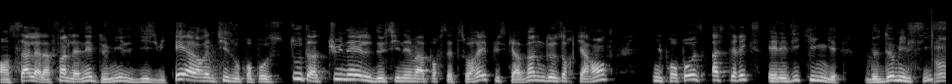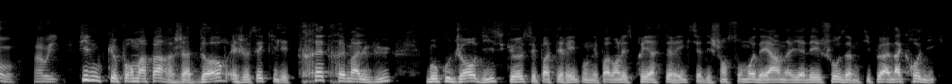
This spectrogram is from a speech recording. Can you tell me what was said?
en salle à la fin de l'année 2018. Et alors, M6 vous propose tout un tunnel de cinéma pour cette soirée, puisqu'à 22h40, il propose Astérix et les Vikings de 2006. Oh, ah oui. Film que pour ma part j'adore et je sais qu'il est très très mal vu. Beaucoup de gens disent que c'est pas terrible, on n'est pas dans l'esprit Astérix, il y a des chansons modernes, il y a des choses un petit peu anachroniques.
